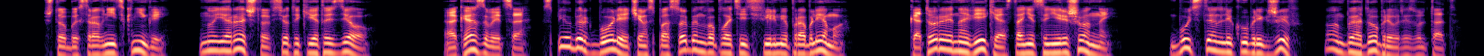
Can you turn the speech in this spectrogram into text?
чтобы сравнить с книгой, но я рад, что все таки это сделал. Оказывается, Спилберг более чем способен воплотить в фильме проблему, которая навеки останется нерешенной. Будь Стэнли Кубрик жив, он бы одобрил результат.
